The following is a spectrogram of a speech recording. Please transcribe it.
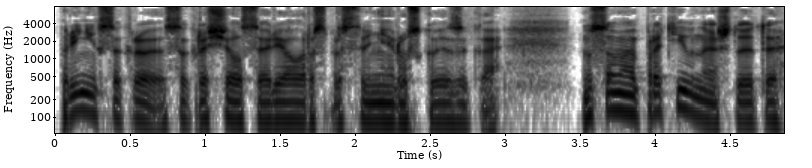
при них сокращался ареал распространения русского языка. Но самое противное, что это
